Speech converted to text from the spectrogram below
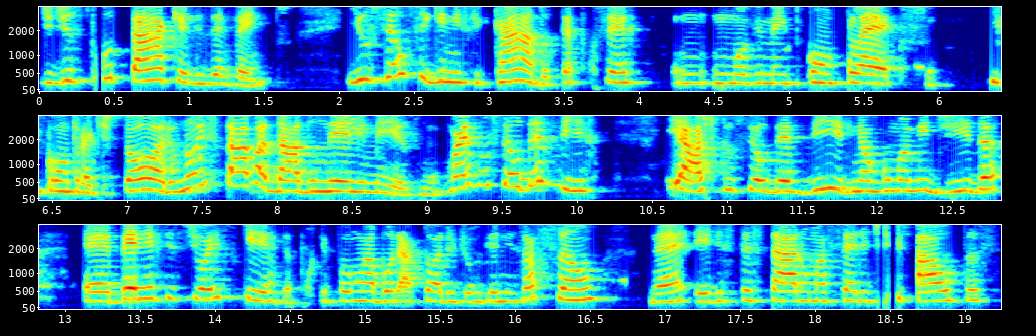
de disputar aqueles eventos. E o seu significado, até por ser um, um movimento complexo e contraditório não estava dado nele mesmo, mas no seu devir. E acho que o seu devir, em alguma medida, é, beneficiou a esquerda, porque foi um laboratório de organização, né? Eles testaram uma série de pautas,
